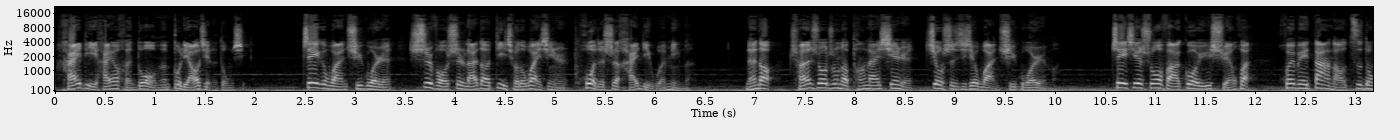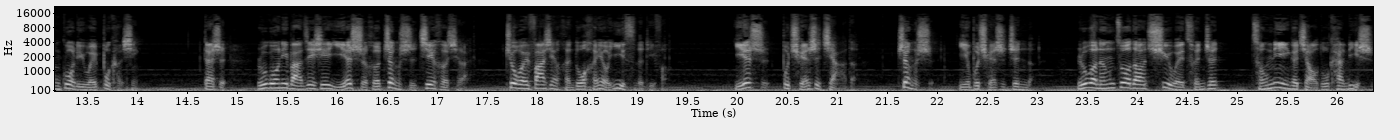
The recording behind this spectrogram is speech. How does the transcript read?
海底还有很多我们不了解的东西。这个宛曲国人是否是来到地球的外星人，或者是海底文明呢？难道传说中的蓬莱仙人就是这些宛曲国人吗？这些说法过于玄幻，会被大脑自动过滤为不可信。但是，如果你把这些野史和正史结合起来，就会发现很多很有意思的地方。野史不全是假的，正史也不全是真的。如果能做到去伪存真，从另一个角度看历史，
